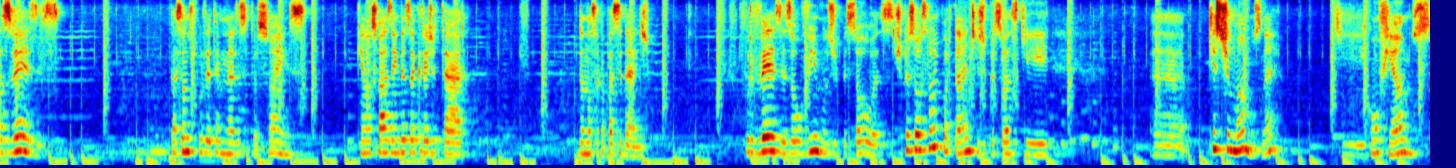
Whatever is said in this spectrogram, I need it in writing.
Às vezes, passamos por determinadas situações que nos fazem desacreditar da nossa capacidade. Por vezes ouvimos de pessoas, de pessoas tão importantes, de pessoas que uh, que estimamos, né? Que confiamos,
